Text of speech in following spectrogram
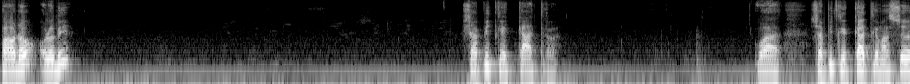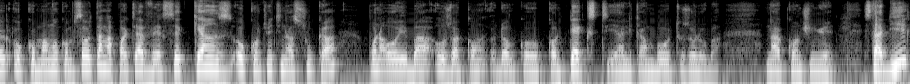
Pardon olobi? Chapitre 4 ouais, chapitre 4 ma soeur okomango comme ça autant à partir ya verset 15 ocontinue ntina suka mpona oyeba ozwa donc contexte ya likambo tozoloba. Na continue c'est-à-dire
